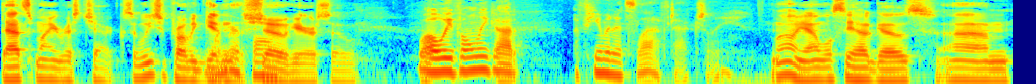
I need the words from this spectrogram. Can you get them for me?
that's my wrist check. So we should probably get Wonderful. into the show here. So, Well, we've only got a few minutes left, actually. well, yeah, we'll see how it goes. Um,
